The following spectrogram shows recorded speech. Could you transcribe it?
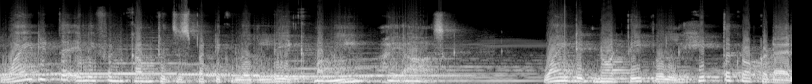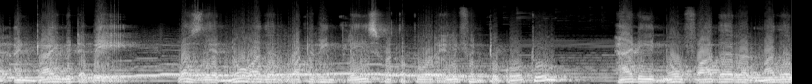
Why did the elephant come to this particular lake, mummy? I asked. Why did not people hit the crocodile and drive it away? Was there no other watering place for the poor elephant to go to? Had he no father or mother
